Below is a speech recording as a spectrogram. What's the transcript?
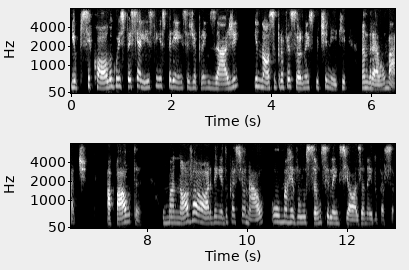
e o psicólogo especialista em experiências de aprendizagem e nosso professor na Sputnik, André Lombardi. A pauta: uma nova ordem educacional ou uma revolução silenciosa na educação.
